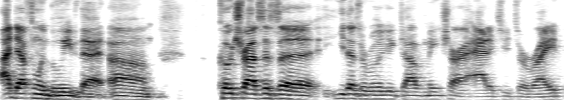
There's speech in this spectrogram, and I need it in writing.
I definitely believe that. Um, Coach Kraus does a he does a really good job of making sure our attitudes are right.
